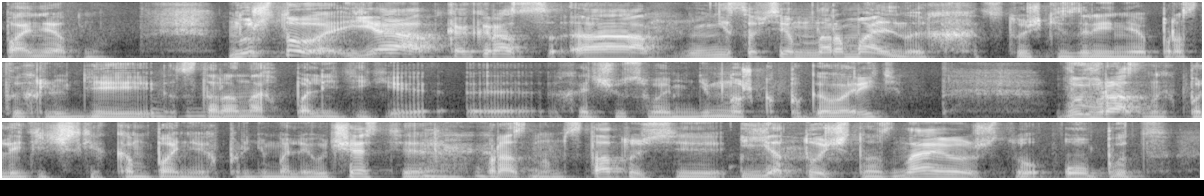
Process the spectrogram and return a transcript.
Понятно. Ну что, я как раз о не совсем нормальных с точки зрения простых людей mm-hmm. сторонах политики э, хочу с вами немножко поговорить. Вы в разных политических кампаниях принимали участие, в разном статусе. И я точно знаю, что опыт Э,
